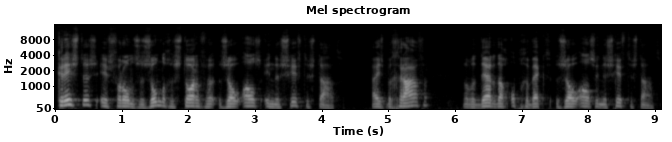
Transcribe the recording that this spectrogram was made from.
Christus is voor onze zonde gestorven zoals in de schriften staat. Hij is begraven en op de derde dag opgewekt zoals in de schriften staat.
